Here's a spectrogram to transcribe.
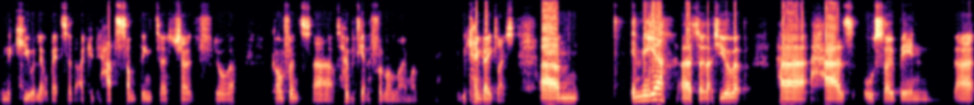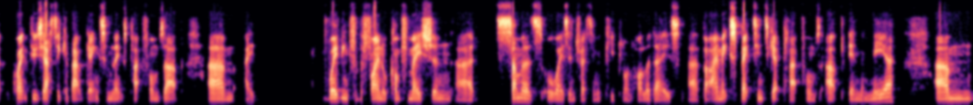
in the queue a little bit so that I could have something to show Fedora conference. Uh, I was hoping to get the full online one. We came very close. Um, EMEA, uh, so that's Europe, has also been uh, quite enthusiastic about getting some Linux platforms up. Um, I waiting for the final confirmation. Uh, summer's always interesting with people on holidays, uh, but I'm expecting to get platforms up in the EMEA. Um,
